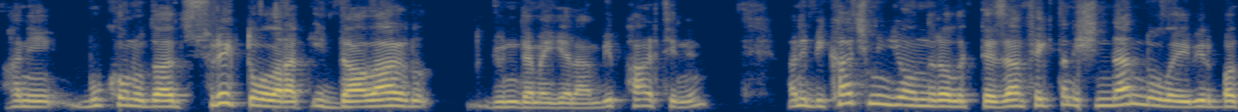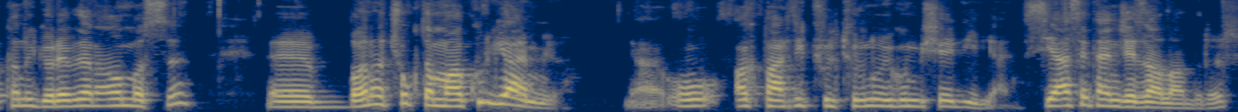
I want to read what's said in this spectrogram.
hani bu konuda sürekli olarak iddialar gündeme gelen bir partinin hani birkaç milyon liralık dezenfektan işinden dolayı bir bakanı görevden alması e, bana çok da makul gelmiyor. Yani o AK Parti kültürüne uygun bir şey değil yani. Siyaseten cezalandırır,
